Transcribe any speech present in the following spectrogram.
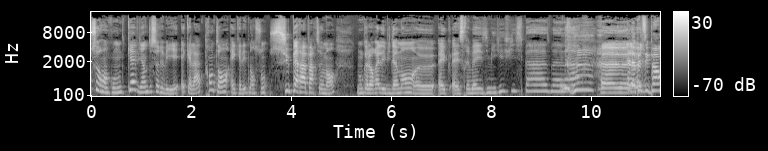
se rend compte qu'elle vient de se réveiller et qu'elle a 30 ans et qu'elle est dans son super appartement. Donc alors elle évidemment, euh, elle, elle se réveille et se dit mais qu'est-ce qui se passe. Euh, Elle appelle ses parents.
